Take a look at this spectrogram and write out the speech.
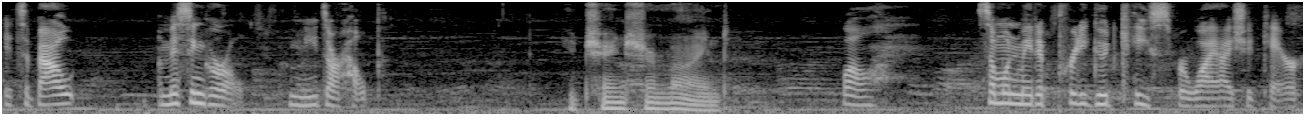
It's about a missing girl who needs our help. You changed your mind. Well, someone made a pretty good case for why I should care.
